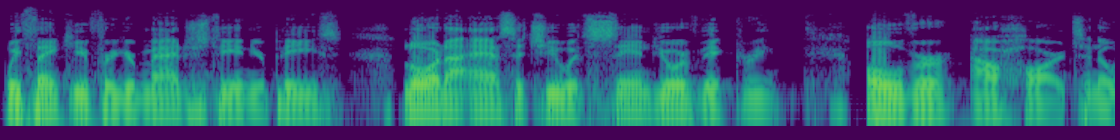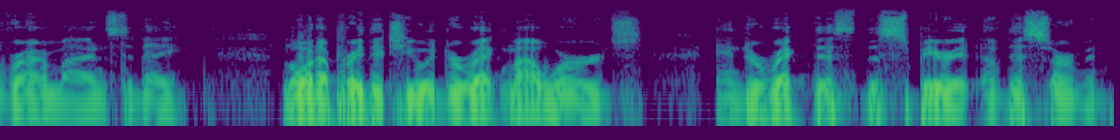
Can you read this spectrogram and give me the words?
We thank you for your majesty and your peace. Lord, I ask that you would send your victory over our hearts and over our minds today. Lord, I pray that you would direct my words and direct this the spirit of this sermon.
